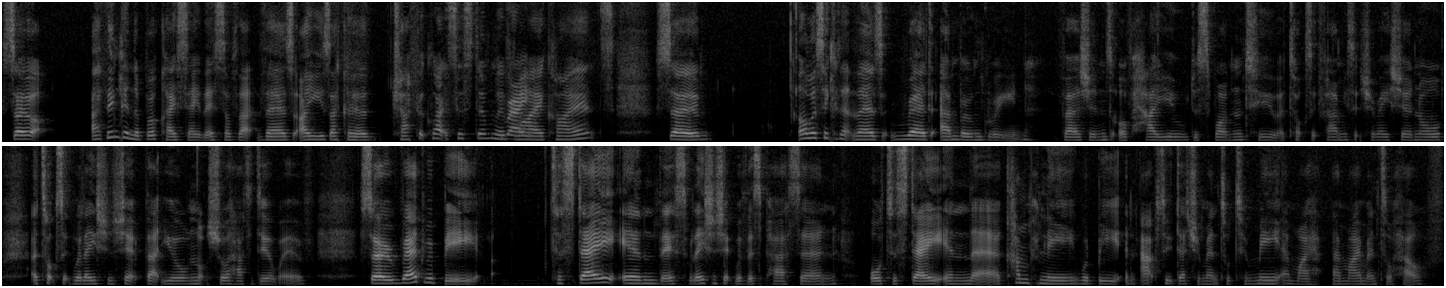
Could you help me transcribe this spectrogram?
So i think in the book i say this of that there's i use like a traffic light system with Right. my clients so almost thinking that there's red amber and green versions of how you respond to a toxic family situation or a toxic relationship that you're not sure how to deal with so red would be to stay in this relationship with this person or to stay in their company would be an absolute detrimental to me and my and my mental health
